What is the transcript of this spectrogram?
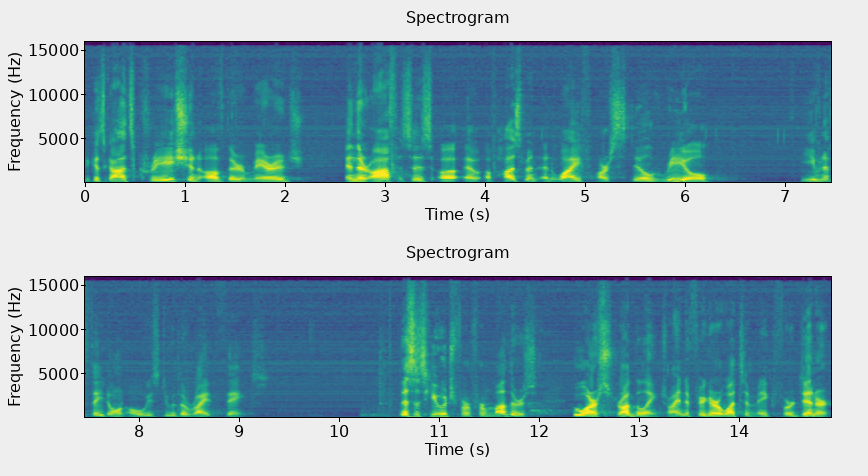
because God's creation of their marriage and their offices uh, of husband and wife are still real, even if they don't always do the right things. This is huge for, for mothers who are struggling, trying to figure out what to make for dinner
